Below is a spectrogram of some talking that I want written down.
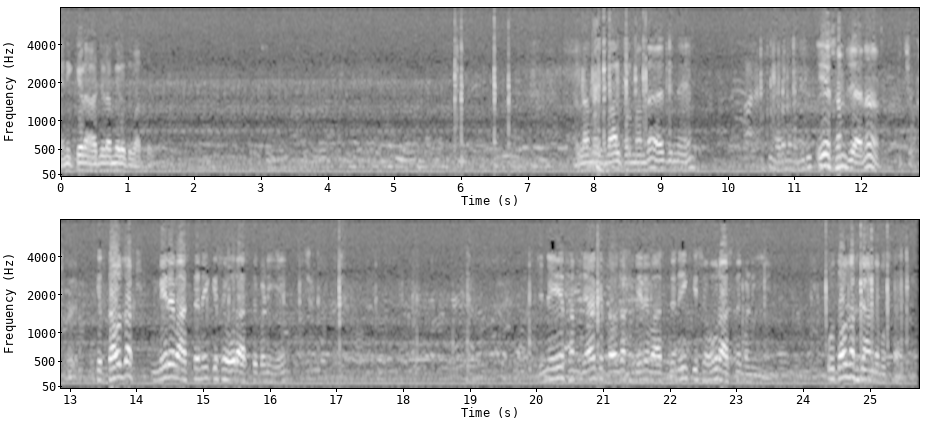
یعنی کہڑا جڑا میرے تو بات علامہ اقبال فرماندہ ہے، جنہیں یہ سمجھا نا، کہ دوزخ میرے واسطے نہیں، کسی اور واسطے بنی ہے۔ جنہیں یہ سمجھا کہ دوزخ میرے واسطے نہیں کسی اور واسطے بنی ہے۔ وہ دوزخ جان کا مستحق ہے۔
